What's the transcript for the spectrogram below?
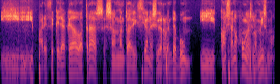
y, parece que ya ha quedado atrás ese momento de adicciones y de repente, ¡boom! Y con Shannon Hoon es lo mismo.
